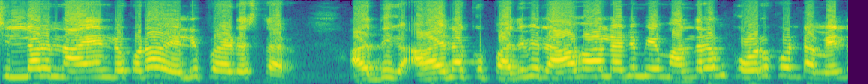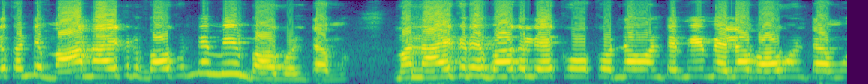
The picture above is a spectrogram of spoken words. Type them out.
చిల్లర నాయకులు కూడా వెళ్ళిపోయేస్తారు అది ఆయనకు పదవి రావాలని మేము అందరం కోరుకుంటాం. ఎందుకంటే మా నాయకుడు బాగుంటే మేము బాగుంటాము. మా నాయకుడే బాగలేకోకుండా ఉంటే మేము ఎలా బాగుంటాము?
